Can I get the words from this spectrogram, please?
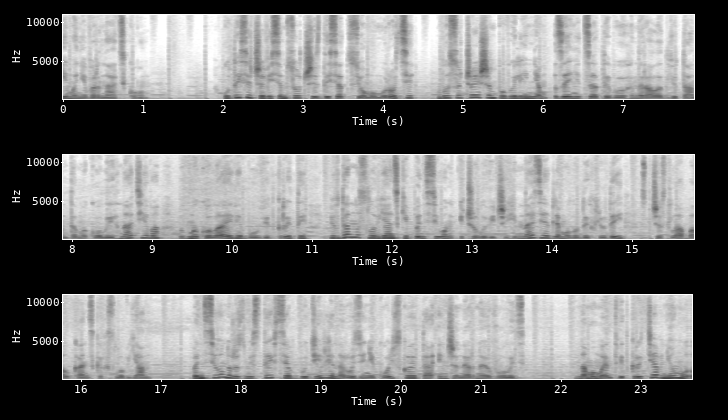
імені Вернацького. У 1867 році височайшим повелінням за ініціативою генерала-ад'ютанта Миколи Ігнатієва в Миколаєві був відкритий південнослов'янський пенсіон і чоловіча гімназія для молодих людей з числа балканських слов'ян. Пенсіон розмістився в будівлі на розі Нікольської та інженерної вулиць. На момент відкриття в ньому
